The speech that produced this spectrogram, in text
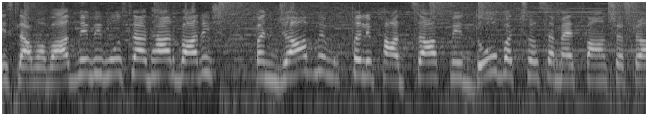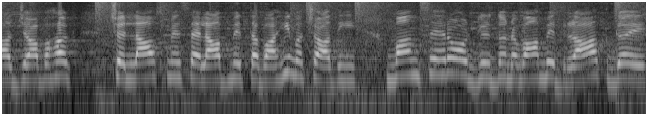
इस्लामाबाद में भी मूसलाधार बारिश, पंजाब में मुख्तलिफ़ हादसा में दो बच्चों समेत पाँच अफराद जाबहक। चल्लास में सैलाब में तबाही मचा दी। मानसहरा और गिरदोनवा में रात गए,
